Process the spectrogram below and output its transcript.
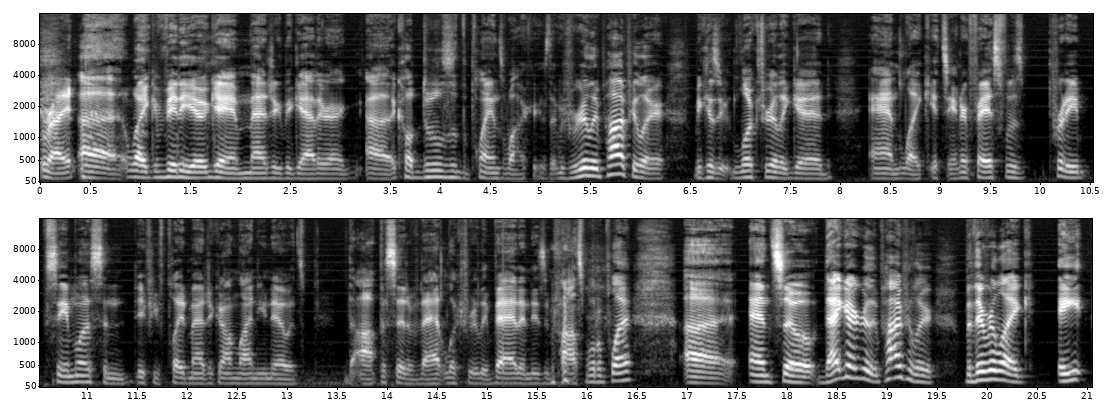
right. uh, like video game Magic the Gathering, uh, called Duels of the Planeswalkers. That was really popular because it looked really good and like its interface was pretty seamless. And if you've played Magic Online, you know it's the opposite of that. Looks really bad and is impossible to play. Uh, and so that got really popular, but there were like eight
